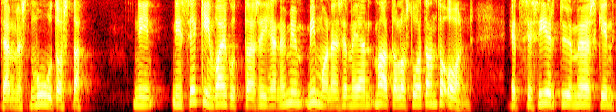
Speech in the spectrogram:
tämmöistä muutosta, niin, niin sekin vaikuttaa siihen, millainen se meidän maataloustuotanto on että se siirtyy myöskin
